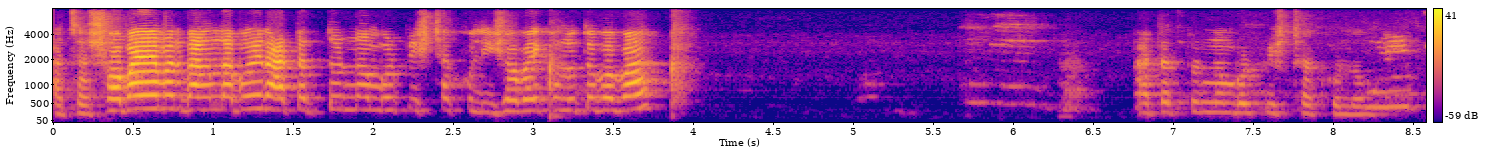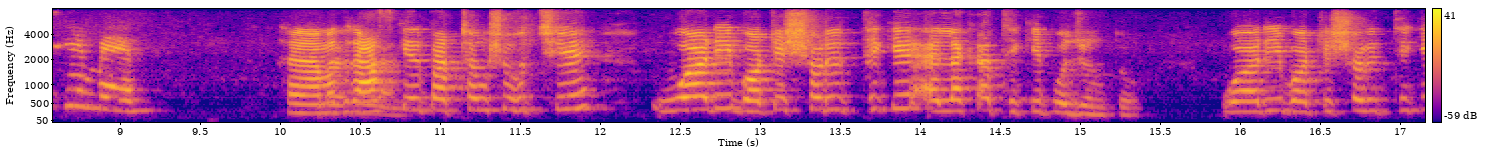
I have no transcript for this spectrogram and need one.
আচ্ছা সবাই আমার বাংলা বইয়ের আটাত্তর নম্বর পৃষ্ঠা খুলি। সবাই খুলো তো বাবা। আটাত্তর নম্বর পৃষ্ঠা খুলো। হ্যাঁ আমাদের আজকের পাঠ্যাংশ হচ্ছে ওয়ারি বটেশ্বরের থেকে এলাকা থেকে পর্যন্ত। ওয়ারি বটেশ্বরের থেকে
